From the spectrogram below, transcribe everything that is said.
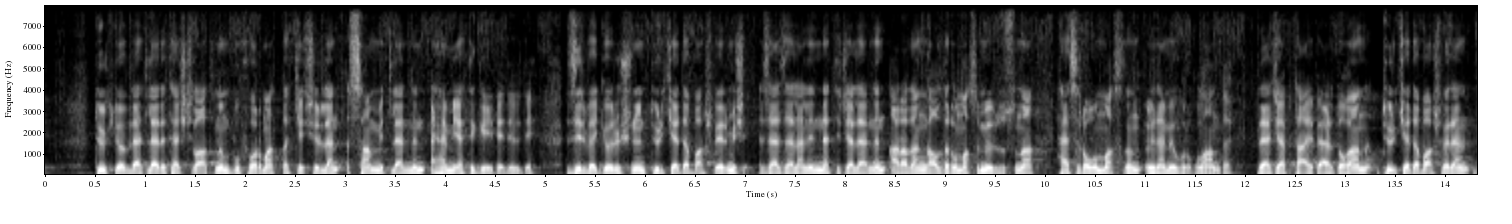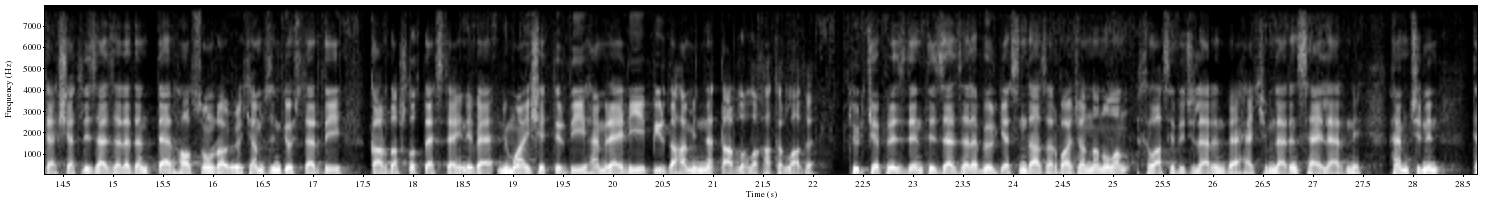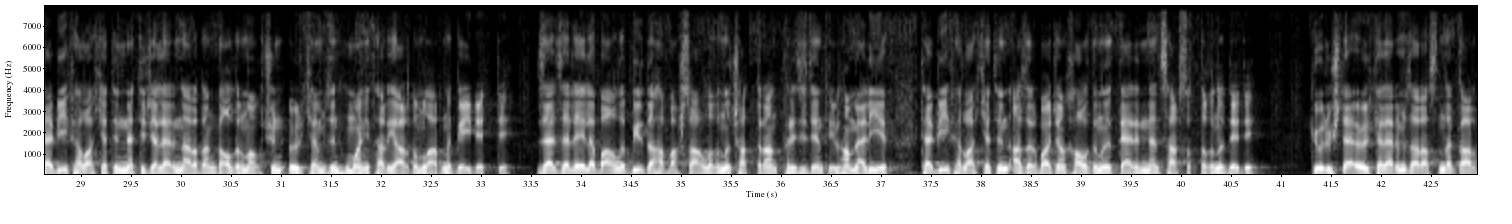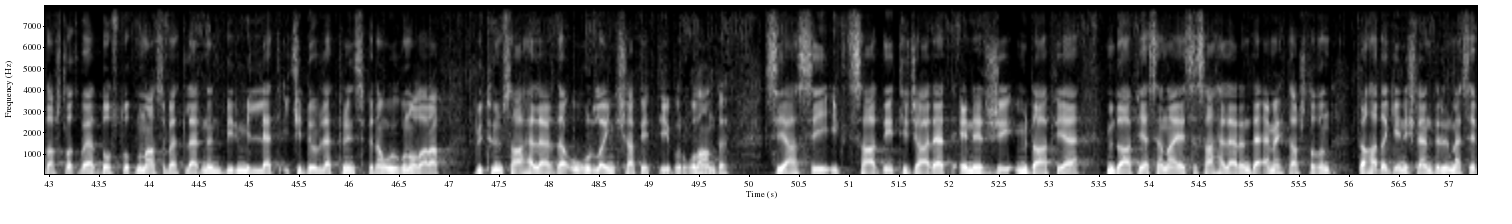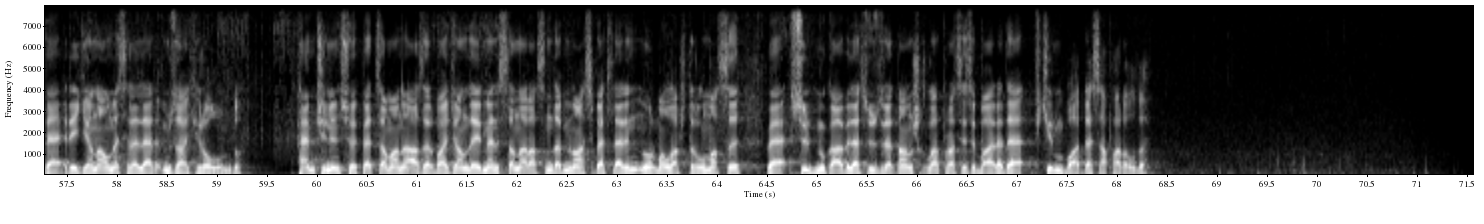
Türk Dövlətləri Təşkilatının bu formatda keçirilən sammitlərinin əhəmiyyəti qeyd edildi. Zirvə görüşünün Türkiyədə baş vermiş zəlzələnin nəticələrinin aradan qaldırılması mövzusuna həsr olunmasının önəmi vurğulandı. Rəcəb Tayyip Ərdoğan Türkiyədə baş verən dəhşətli zəlzələdən dərhal sonra ölkəmizin göstərdiyi qardaşlıq dəstəyini və nümayiş etdirdiyi həmrəyliyi bir daha minnətdarlıqla xatırladı. Türkiyə prezidenti zəlzələ bölgəsində Azərbaycandan olan xilasedicilərin və həkimlərin səylərini, həmçinin təbii fəlakətin nəticələrini aradan qaldırmaq üçün ölkəmizin humanitar yardımlarını qeyd etdi. Zəlzələ ilə bağlı bir daha başsağlığını çatdıran prezident İlham Əliyev təbii fəlakətin Azərbaycan xalqını dərindən sarsıtdığını dedi. Görüşdə ölkələrimiz arasında qardaşlıq və dostluq münasibətlərinin bir millət, iki dövlət prinsipinə uyğun olaraq bütün sahələrdə uğurla inkişaf etdiyi vurğulandı. Siyasi, iqtisadi, ticarət, enerji, müdafiə, müdafiə sənayesi sahələrində əməkdaşlığın daha da genişləndirilməsi və regional məsələlər müzakirə olundu. Həmçinin söhbət zamanı Azərbaycanla Ermənistan arasında münasibətlərin normallaşdırılması və sülh müqaviləsi üzrə danışıqlar prosesi barədə fikir mübadiləsi aparıldı.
